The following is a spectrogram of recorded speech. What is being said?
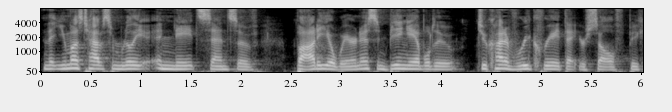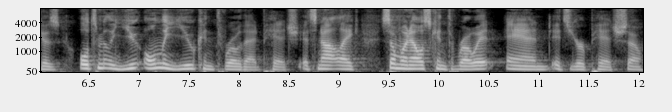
and that you must have some really innate sense of body awareness and being able to to kind of recreate that yourself because ultimately you only you can throw that pitch. It's not like someone else can throw it and it's your pitch. So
